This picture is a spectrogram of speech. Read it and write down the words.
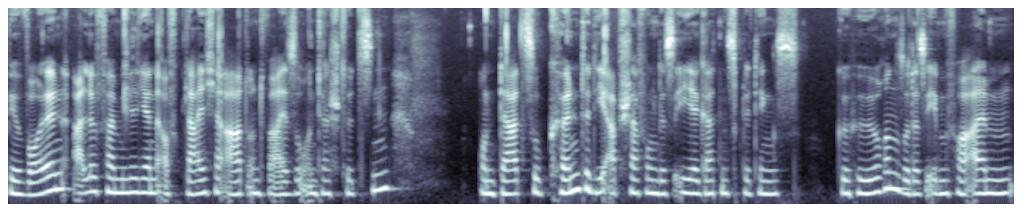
wir wollen alle Familien auf gleiche Art und Weise unterstützen. Und dazu könnte die Abschaffung des Ehegattensplittings gehören, so dass eben vor allem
